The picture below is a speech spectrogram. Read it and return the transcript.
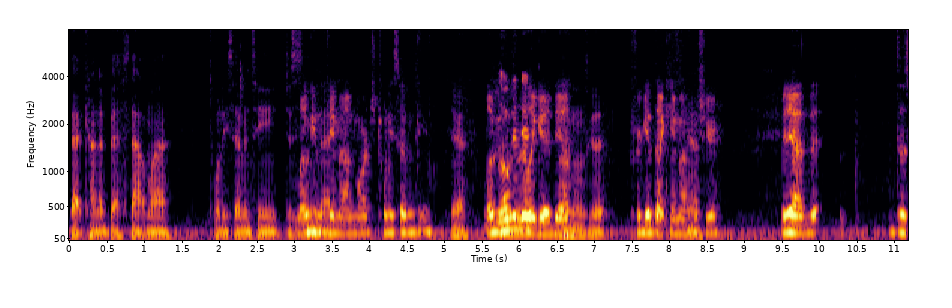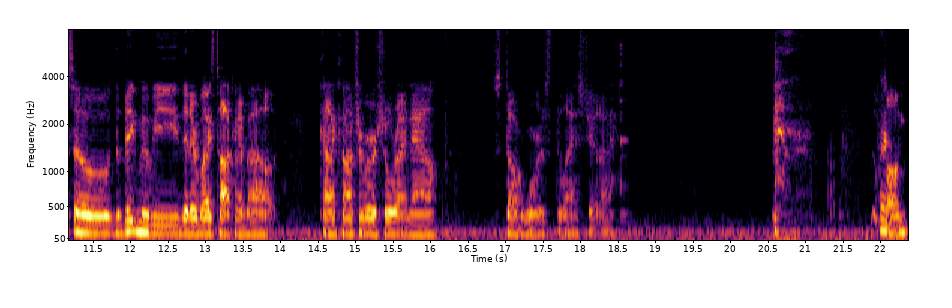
that kind of best out my 2017. Just Logan seeing that. came out in March 2017. Yeah, Logan, Logan was did? really good. Yeah, Logan was good. forget that came out Yeah. this year. But yeah, the, the so the big movie that everybody's talking about, kind of controversial right now, Star Wars: The Last Jedi. the Per- phone,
